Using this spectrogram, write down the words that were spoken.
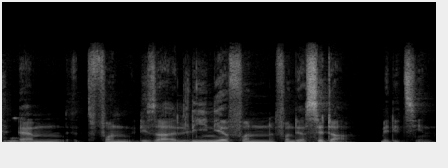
mhm. ähm, von dieser Linie von, von der Siddha-Medizin.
